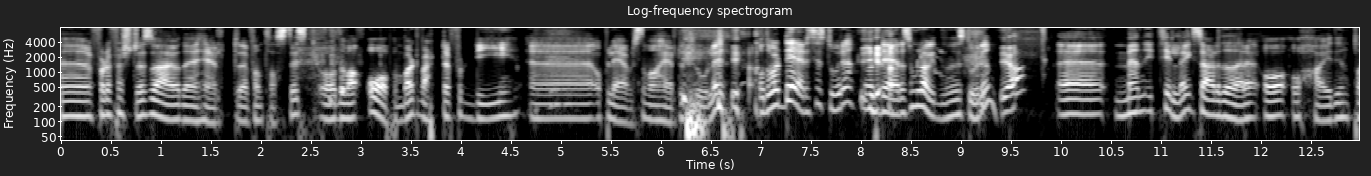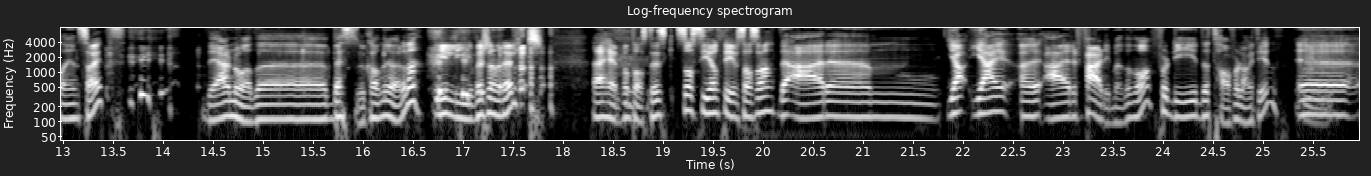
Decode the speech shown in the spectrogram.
eh, For det første så er jo det helt eh, fantastisk. Og det var åpenbart verdt det fordi eh, opplevelsen var helt utrolig. Og det var deres historie. Det var Ja. dere som lagde den historien. Ja. Eh, men i tillegg så er det det derre å, å hide in plain sight. Det er noe av det beste du kan gjøre, det. I livet generelt. Det er helt fantastisk. Så Sea of Thieves, altså. Det er um, Ja, jeg eh, er ferdig med det nå, fordi det tar for lang tid. Eh,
